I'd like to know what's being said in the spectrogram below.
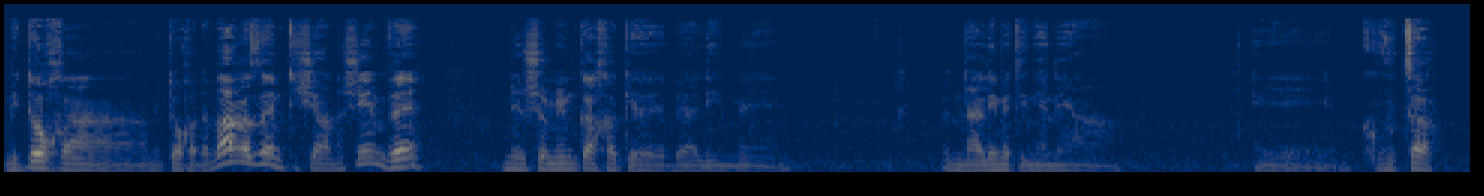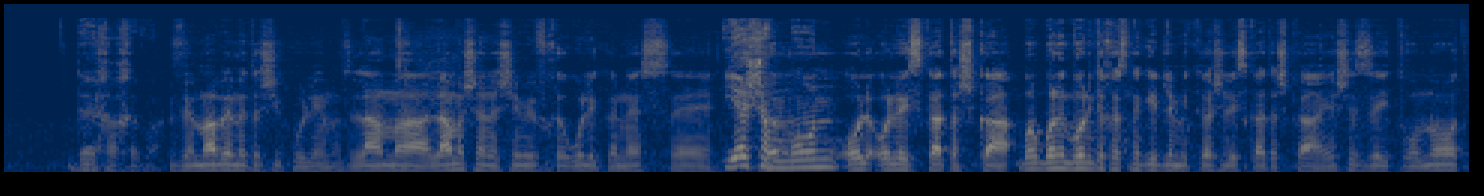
מתוך, ה, מתוך הדבר הזה, עם תשעה אנשים, ונרשמים ככה כבעלים אה, ומנהלים את ענייני הקבוצה דרך החברה. ומה באמת השיקולים? אז למה, למה שאנשים יבחרו להיכנס... אה, יש לא, המון, או, או לעסקת השקעה. בוא, בוא, בוא נתייחס נגיד למקרה של עסקת השקעה. יש איזה יתרונות, אה,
